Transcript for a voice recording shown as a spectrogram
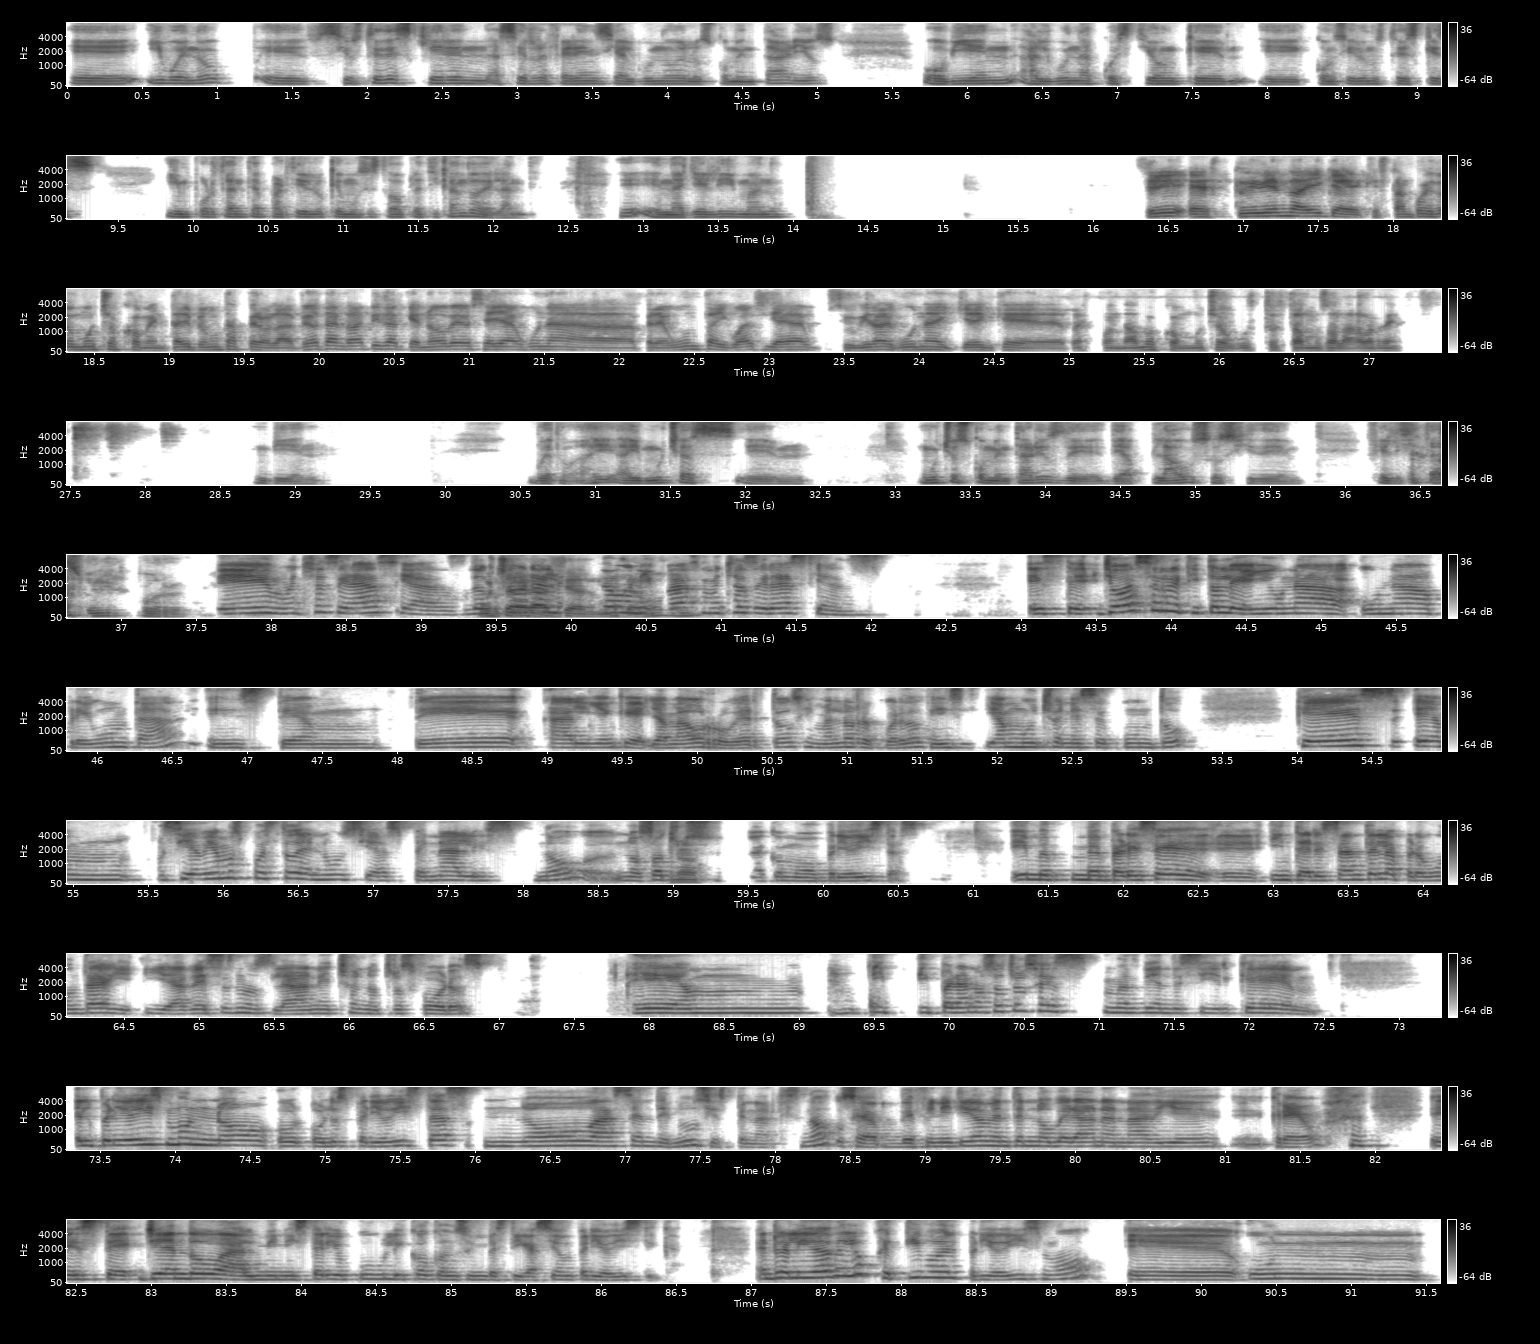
Eh, y bueno, eh, si ustedes quieren hacer referencia a alguno de los comentarios o bien alguna cuestión que consideren ustedes que es importante a partir de lo que hemos estado platicando, adelante. en Nayeli, Manu. Sí, estoy viendo ahí que, están poniendo muchos comentarios y preguntas, pero las veo tan rápidas que no veo si hay alguna pregunta. Igual si, si hubiera alguna y quieren que respondamos, con mucho gusto estamos a la orden. Bien. Bueno, hay, hay muchas, em, muchos comentarios de, de, aplausos y de felicitaciones por... Sí, muchas gracias. Doctora muchas gracias. muchas gracias. Este, yo hace ratito leí una, una pregunta este, de alguien que llamado Roberto, si mal no recuerdo, que insistía mucho en ese punto, que es em, si habíamos puesto denuncias penales, ¿no? Nosotros como periodistas. Y me, me parece eh, interesante la pregunta y, y, a veces nos la han hecho en otros foros. Em, y, y, para nosotros es más bien decir que el periodismo no, o, los periodistas no hacen denuncias penales, ¿no? O sea, definitivamente no verán a nadie, eh, creo, este, yendo al Ministerio Público con su investigación periodística. En realidad, el objetivo del periodismo, eh, un,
